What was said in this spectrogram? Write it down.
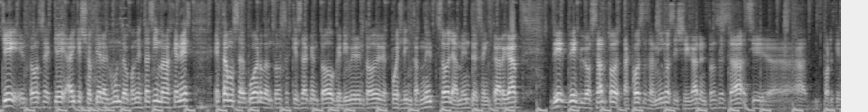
que entonces que hay que choquear al mundo con estas imágenes. Estamos de acuerdo entonces que saquen todo, que liberen todo y después la internet solamente se encarga de desglosar todas estas cosas, amigos, y llegar entonces a, porque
